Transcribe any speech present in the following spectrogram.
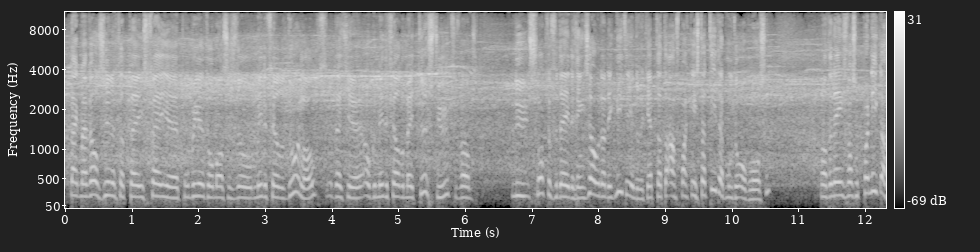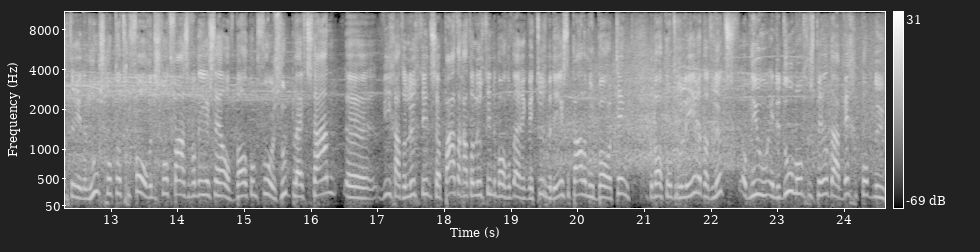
Het lijkt mij wel zinnig dat PSV probeert om als er zo middenvelder doorloopt. Dat je ook een middenvelder mee terugstuurt. Want nu schrok de verdediging zo dat ik niet de indruk heb dat de afspraak is dat die dat moeten oplossen. Want ineens was er paniek achterin. Een hoekschop tot gevolg in de slotfase van de eerste helft. Bal komt voor. Zoet blijft staan. Uh, wie gaat de lucht in? Zapata gaat de lucht in. De bal komt eigenlijk weer terug bij de eerste paal. Dan moet Boateng de bal controleren. Dat lukt. Opnieuw in de doelmond gespeeld. Daar weggekopt nu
